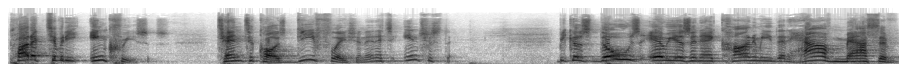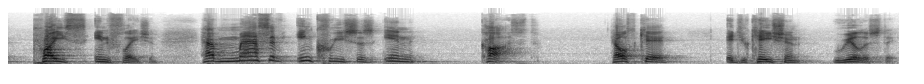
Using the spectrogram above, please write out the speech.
productivity increases tend to cause deflation. And it's interesting because those areas in economy that have massive price inflation have massive increases in cost healthcare, education, real estate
